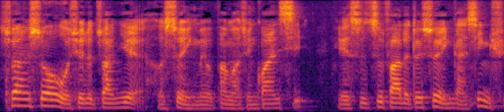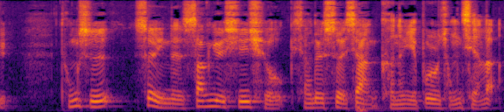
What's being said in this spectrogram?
虽然说我学的专业和摄影没有半毛钱关系，也是自发的对摄影感兴趣。同时，摄影的商业需求相对摄像可能也不如从前了。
